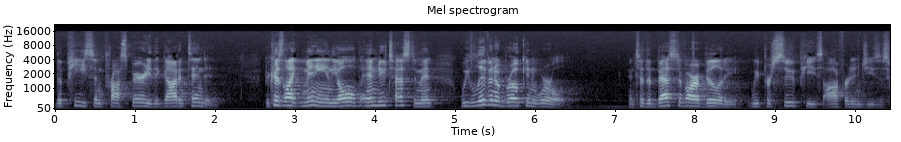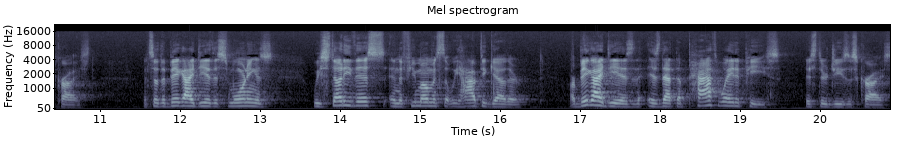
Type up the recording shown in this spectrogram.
the peace and prosperity that God intended. Because, like many in the Old and New Testament, we live in a broken world. And to the best of our ability, we pursue peace offered in Jesus Christ. And so, the big idea this morning is we study this in the few moments that we have together. Our big idea is, is that the pathway to peace is through Jesus Christ.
